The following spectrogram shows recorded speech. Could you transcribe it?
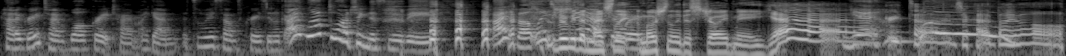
had a great time. Well, great time. Again, it always sounds crazy. Like I loved watching this movie. I felt like this movie that emotionally, emotionally destroyed me. Yeah. Yeah, Great times are had by all.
